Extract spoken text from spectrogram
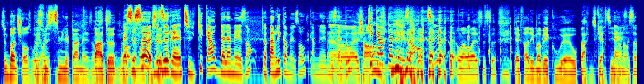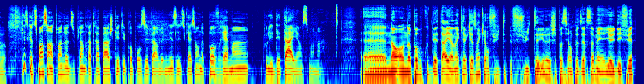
c'est une bonne chose. Oui, Parce que vous ne est- stimulez pas à la maison. Pas en tout, Non. Non, c'est ça. Je veux dire, tu le kick out de la maison. Je vais parler comme eux autres, comme euh, mes Ah, ados. ouais, genre. Kick out de la maison, tu sais. ouais, ouais, c'est ça. Qui aille faire des mauvais coups euh, au parc du quartier. Ben, non, non, ça, ça. va. Qu'est-ce que tu penses, Antoine, là, du plan de rattrapage qui a été proposé par le ministre de l'Éducation? On n'a pas vraiment tous les détails en ce moment. Euh, non, on n'a pas beaucoup de détails. Il y en a quelques-uns qui ont fuit- fuité. Je ne sais pas si on peut dire ça, mais il y a eu des fuites.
